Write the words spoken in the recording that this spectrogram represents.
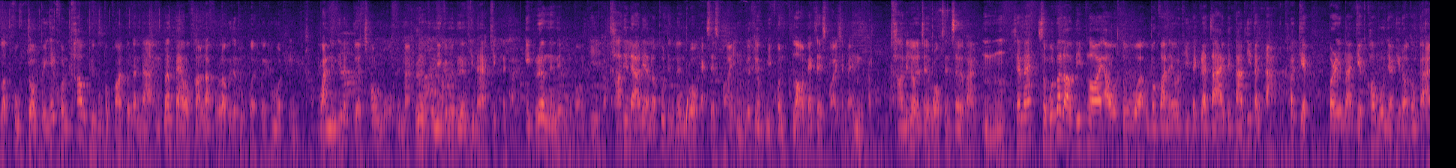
แล้วถูกโจมตีให้คนเข้าถึงอุปกรณ์ตัวนั้นได้นั่นแปลว่าความลับของเราก็จะถูกเปิดเผยทั้งหมด อืมครับ วันหนึ่งที่มันเกิดช่องโหว่ขึ้นมา เรื่องพวกนี้ก็เป็นเรื่องที่น่าคิดนะครับ อีกเรื่องหนึ่งในมุมมองพี่คราวที่แล้วเนี่ยเราพูดถึงเรื่อง rogue access point อืม ก็คือมีคนปลอม access point ใช่ไหมอืมครับคราวนี้เราจะเจอ rogue sensor บ้าง อืม ใช่ไหมสมมุติว่าเรา deploy เอาตัวอุปกรณ์ IoT ไปกระจายไปตามที่ต่างๆ เพื่อเก็บปริมาณเก็บข้อมูลอย่างที่เราต้องการ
